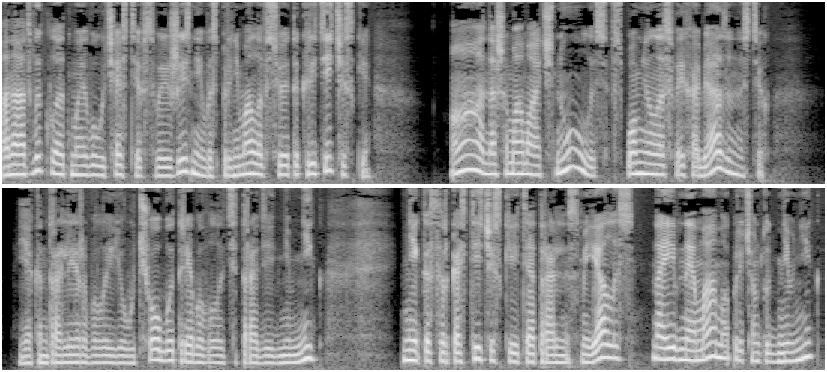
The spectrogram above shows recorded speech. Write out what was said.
Она отвыкла от моего участия в своей жизни и воспринимала все это критически. «А, наша мама очнулась, вспомнила о своих обязанностях. Я контролировала ее учебу, требовала тетради и дневник. Ника саркастически и театрально смеялась. Наивная мама, причем тут дневник.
